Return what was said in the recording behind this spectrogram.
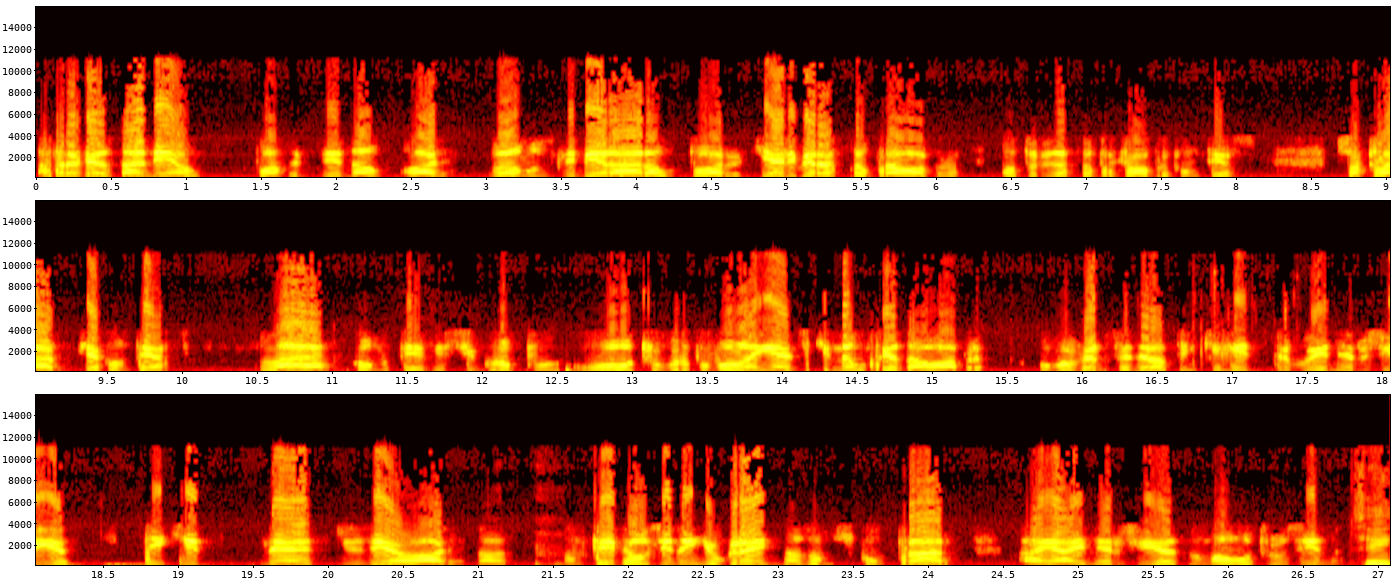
através da ANEL, possa dizer, não, olha, vamos liberar a outorga, que é a liberação para a obra, autorização para que a obra aconteça. Só claro, o que acontece? Como teve esse grupo, o outro grupo Bolanhese, que não fez a obra, o governo federal tem que redistribuir energia, tem que né, dizer, olha, nós, não teve a usina em Rio Grande, nós vamos comprar a, a energia numa outra usina. Sim.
